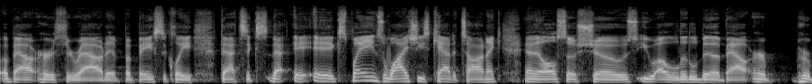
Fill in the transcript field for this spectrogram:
about her throughout it, but basically that's ex- that it, it explains why she's catatonic, and it also shows you a little bit about her her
